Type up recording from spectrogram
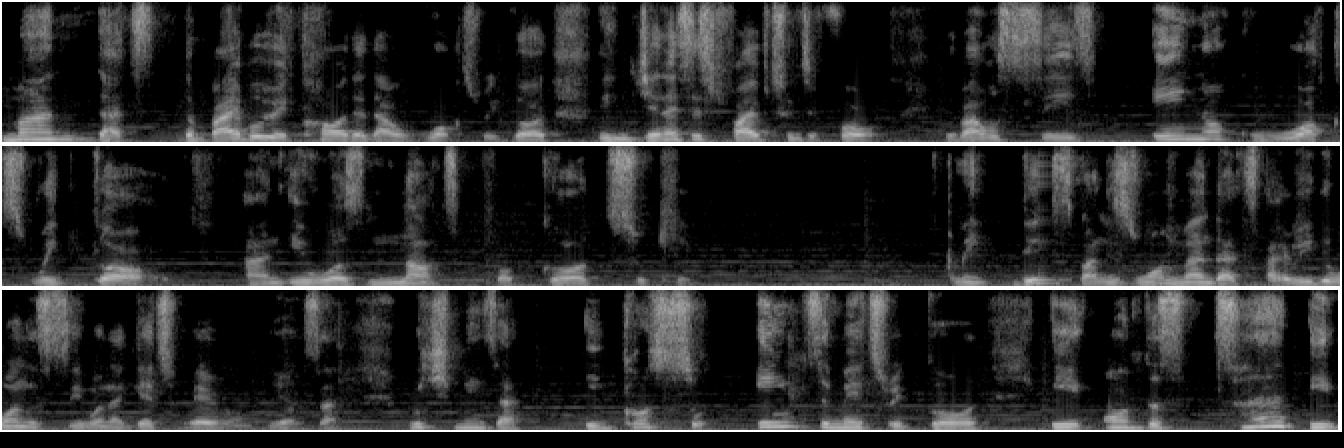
man that the Bible recorded that walked with God in Genesis 5:24. The Bible says Enoch walked with God and it was not for God took him. I mean, this man is one man that I really want to see when I get to heaven. You understand? Which means that he got so intimate with God. He understand. He,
